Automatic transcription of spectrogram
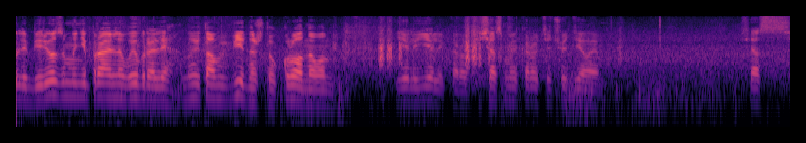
ли березу мы неправильно выбрали. Ну и там видно, что крона вон Еле-еле, короче. Сейчас мы, короче, что делаем? Сейчас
